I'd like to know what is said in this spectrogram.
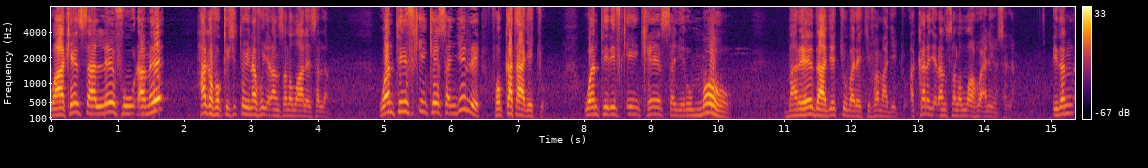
waa keessaallee fuudhame haga fokkisittu hin hafu jedhan sala allah alaihi wasalam wanti rifqiin keessa hin jirre fokkataa jechu wanti rifqiin keessa jiru immoo bareedaa jechu bareechifamaa jechu akkana jedhan sala allahu alaihi wasalam idan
